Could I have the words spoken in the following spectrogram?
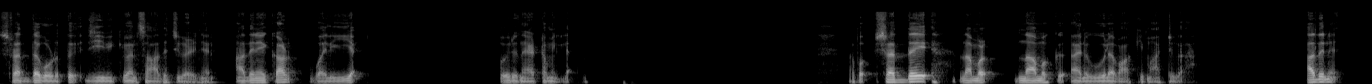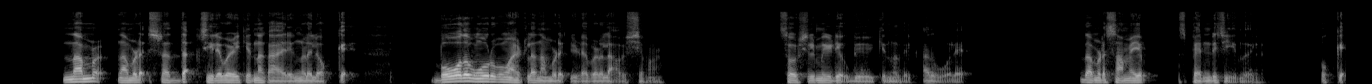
ശ്രദ്ധ കൊടുത്ത് ജീവിക്കുവാൻ സാധിച്ചു കഴിഞ്ഞാൽ അതിനേക്കാൾ വലിയ ഒരു നേട്ടമില്ല. അപ്പോൾ ശ്രദ്ധയെ നമ്മൾ നമുക്ക് അനുകൂലമാക്കി മാറ്റുക. അതിന് നമ്മൾ നമ്മുടെ ശ്രദ്ധ ചിലവഴിക്കുന്ന കാര്യങ്ങളിലൊക്കെ ബോധപൂർവമായിട്ടുള്ള നമ്മുടെ ഇടപെടൽ ആവശ്യമാണ്. സോഷ്യൽ മീഡിയ ഉപയോഗിക്കുന്നതിൽ, അതുപോലെ നമ്മുടെ സമയം സ്പെൻഡ് ചെയ്യുന്നതിൽ ഒക്കെ.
